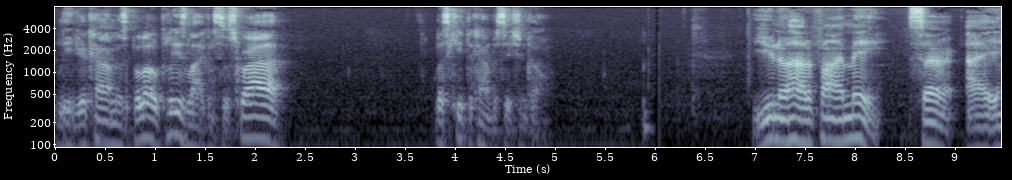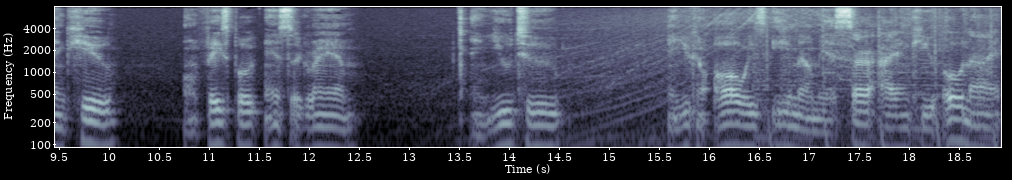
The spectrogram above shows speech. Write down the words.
Leave your comments below. Please like and subscribe. Let's keep the conversation going. You know how to find me, Sir INQ, on Facebook, Instagram, and YouTube and you can always email me at sirinq09 at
